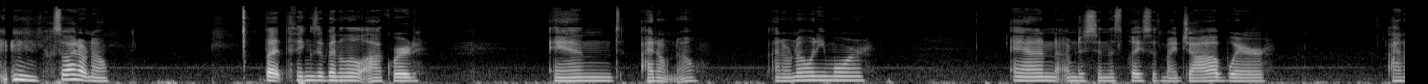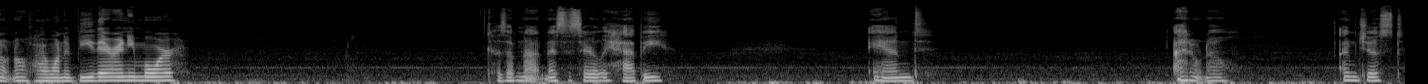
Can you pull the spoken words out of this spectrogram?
so I don't know. But things have been a little awkward. And I don't know. I don't know anymore. And I'm just in this place with my job where I don't know if I want to be there anymore. Because I'm not necessarily happy. And I don't know. I'm just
